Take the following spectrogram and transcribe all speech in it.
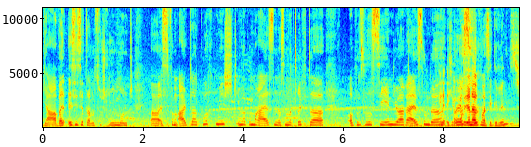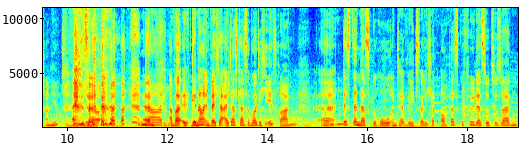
ja, weil es ist jetzt auch nicht so schlimm und äh, es ist vom Alter durchgemischt, immer beim Reisen. Also man trifft da ab und zu Senior-Reisende. Ja, ich weiß genau, guck mal, sie grinst schon hier. Also, ja. ähm, aber genau, in welcher Altersklasse wollte ich eh fragen? Äh, mhm. Ist denn das Gros unterwegs? Weil ich habe auch das Gefühl, dass sozusagen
